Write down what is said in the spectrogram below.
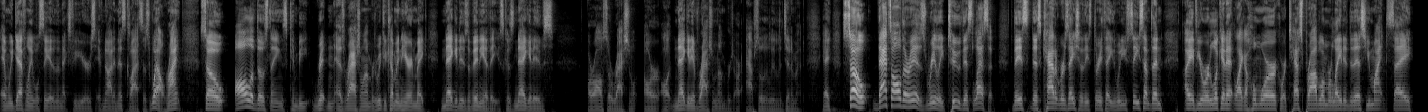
and we definitely will see it in the next few years, if not in this class as well, right? So all of those things can be written as rational numbers. We could come in here and make negatives of any of these because negatives are also rational or negative rational numbers are absolutely legitimate okay so that's all there is really to this lesson this this categorization of these three things. When you see something uh, if you were looking at like a homework or a test problem related to this you might say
